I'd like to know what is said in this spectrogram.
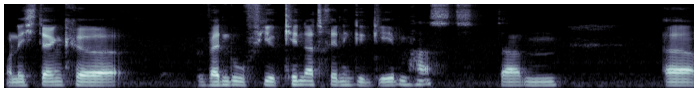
Und ich denke, wenn du viel Kindertraining gegeben hast, dann, äh,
